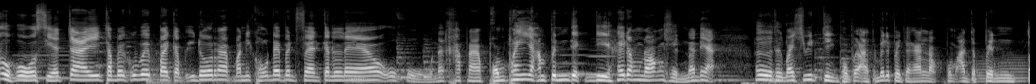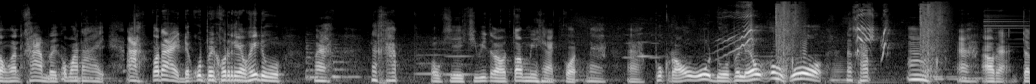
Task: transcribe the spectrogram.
โอ้โห เสียใจทำไมกูไม่ไปกับอิโนรามันนี่คงได้เป็นแฟนกันแล้ว โอ้โห นะครับนะ ผมพยายามเป็นเด็กดีให้น้องๆเห็นนะเนี่ย เออ ถึงแม้ชีวิตจริง ผมอาจจะไม่ได้เป็นอย่างนั้นหรอก ผมอาจจะเป็นตรงกันข้ามเลยก็ว่าได้ อะ ก็ได้ เดี๋ยวกูเป็นคนเร็วให้ดู มา นะครับ โอเค ชีวิตเราต้องมีแหกกฎนะ อะ พวกเราโอ้โดดไปแล้ว โอ้โห นะครับ อืม อะ เอาละจะ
